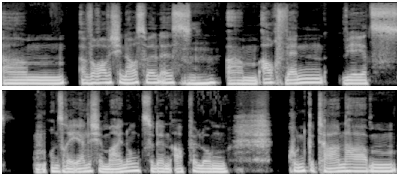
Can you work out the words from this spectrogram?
Ähm, worauf ich hinaus will, ist, mhm. ähm, auch wenn wir jetzt unsere ehrliche Meinung zu den Abfüllungen kundgetan haben,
